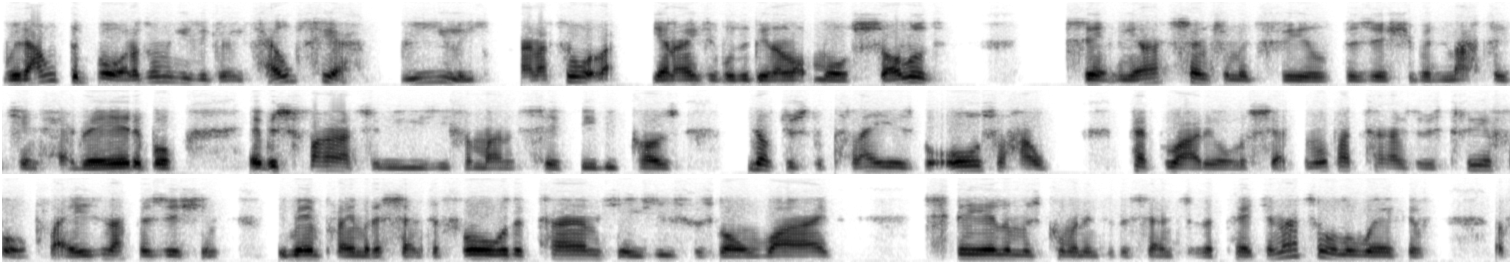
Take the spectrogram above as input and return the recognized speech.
without the ball, I don't think he's a great help here, really. And I thought that United would have been a lot more solid certainly at central midfield position with Matic and Herrera, but it was far too easy for Man City because not just the players, but also how Pep Guardiola set them up. At times there was three or four players in that position. They weren't playing with a centre forward at times. Jesus was going wide. Sterling was coming into the centre of the pitch, and that's all the work of, of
